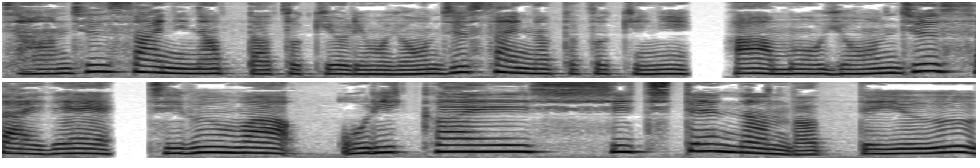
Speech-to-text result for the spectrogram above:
30歳になった時よりも40歳になった時に、ああ、もう40歳で自分は折り返し地点なんだっていう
